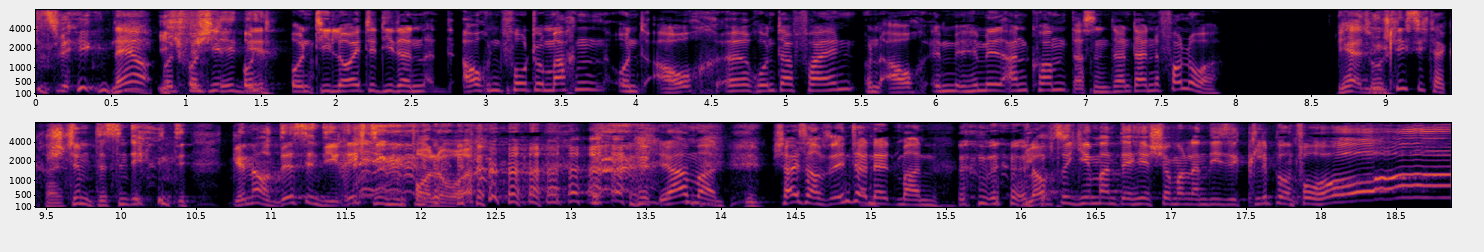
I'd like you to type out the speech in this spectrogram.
Deswegen, Naja, ich und, und, die, und, und die Leute, die dann auch ein Foto machen und auch äh, runterfallen und auch im Himmel ankommen, das sind dann deine Follower. ja, So die- schließt sich der Kreis. Stimmt, das sind die, die, genau, das sind die richtigen Follower. Ja, Mann. Scheiß aufs Internet, Mann. Glaubst du, jemand, der hier schon mal an diese Klippe und vor, oh,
